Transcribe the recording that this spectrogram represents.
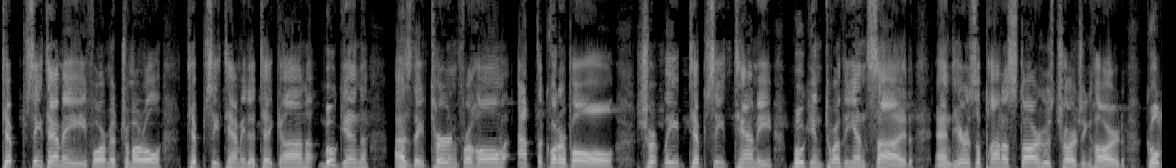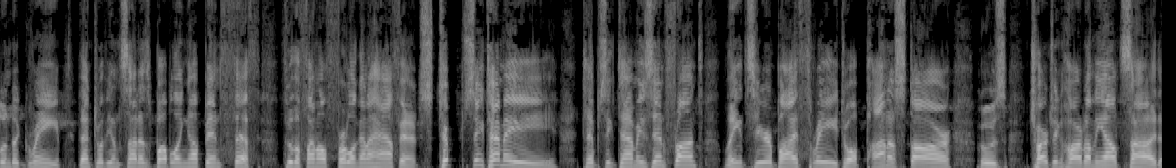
Tipsy Tammy for Murrill. Tipsy Tammy to take on Mugen as they turn for home at the quarter pole. Short lead, Tipsy Tammy. Mugen toward the inside. And here's Upon a Star who's charging hard. Golden Degree. Then toward the inside is bubbling up in fifth. Through the final furlong and a half, it's Tipsy Tammy. Tipsy Tammy's in front. Leads here by three to Upon a Star, who's charging hard on the outside.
